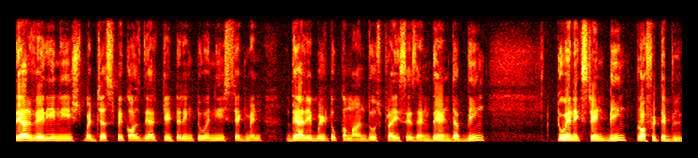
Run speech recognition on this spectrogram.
they are very niche but just because they are catering to a niche segment they are able to command those prices and they end up being to an extent being profitable.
